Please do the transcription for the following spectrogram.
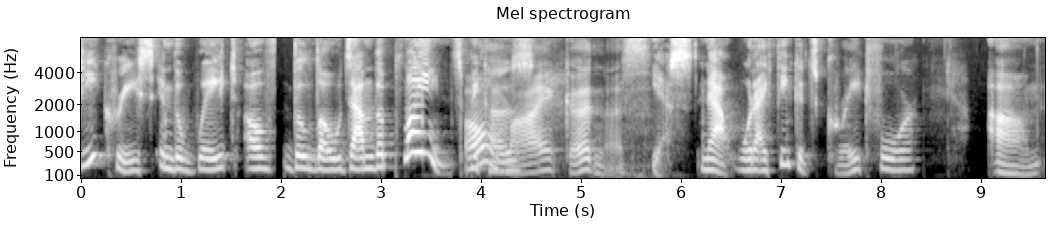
decrease in the weight of the loads on the planes oh my goodness! Yes. Now, what I think it's great for, um,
